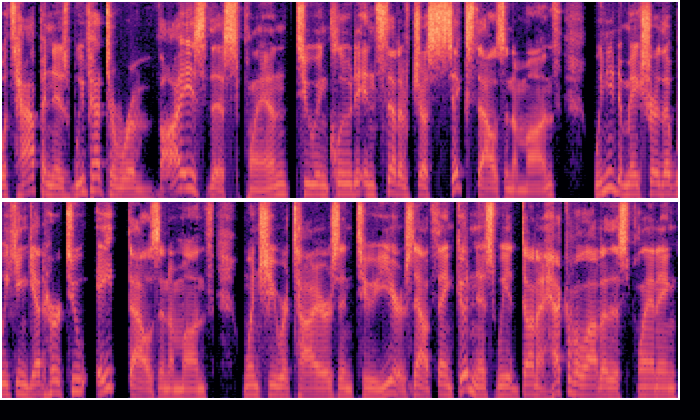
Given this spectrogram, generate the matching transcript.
What's happened is we've had to revise this plan to include instead of just 6000 a month, we need to make sure that we can get her to 8000 a month when she retires in 2 years. Now, thank goodness we had done a heck of a lot of this planning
